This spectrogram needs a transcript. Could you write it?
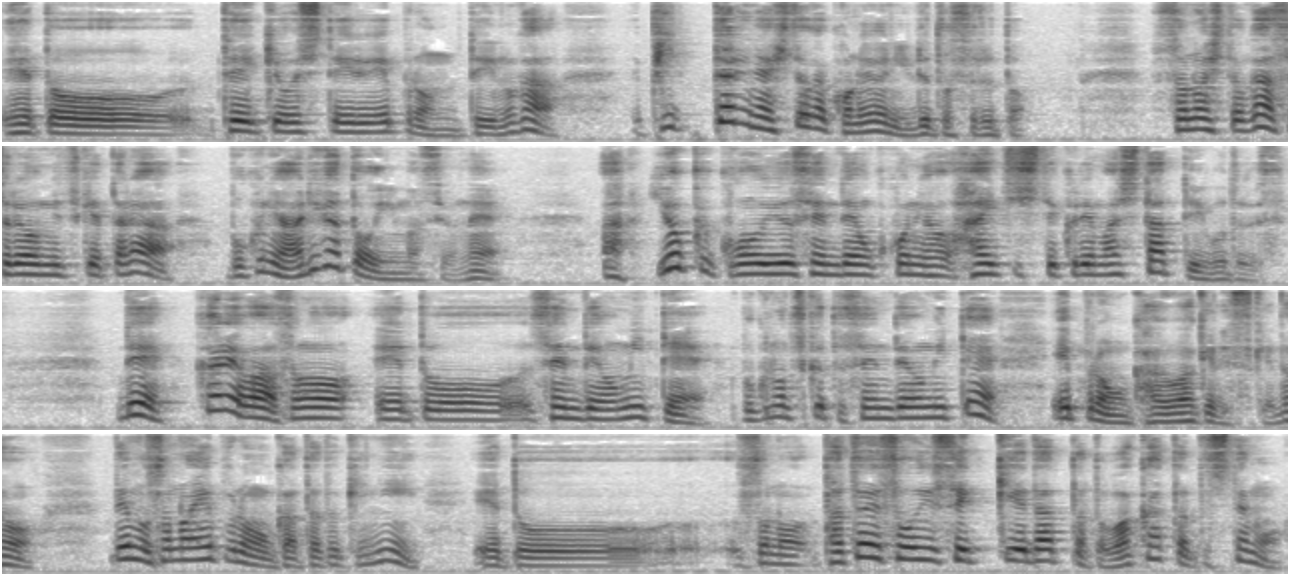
えーと提供しているエプロンっていうのがぴったりな人がこの世にいるとするとその人がそれを見つけたら僕にありがとう言いますよね。あよくこういう宣伝をここに配置してくれましたっていうことです。で彼はその、えーと、宣伝を見て僕の作った宣伝を見てエプロンを買うわけですけどでもそのエプロンを買った時に、えーと、そのたとえそういう設計だったと分かったとしても、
